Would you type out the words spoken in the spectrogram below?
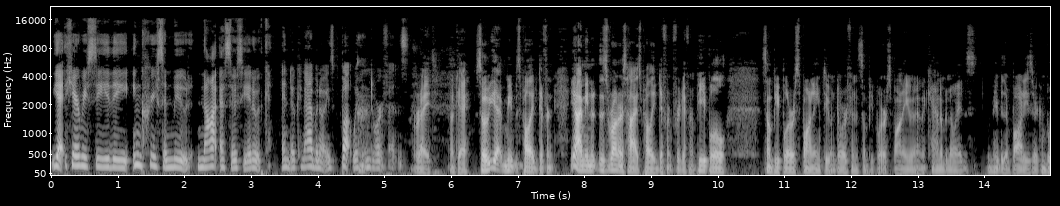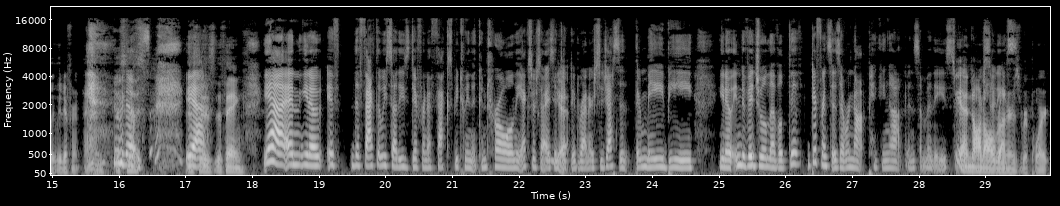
Yet here we see the increase in mood not associated with endocannabinoids, but with endorphins. Right. Okay. So yeah, I mean it's probably different. Yeah, I mean this runner's high is probably different for different people. Some people are responding to endorphins, some people are responding to cannabinoids. Maybe their bodies are completely different. I mean, Who knows? Is, this yeah. is the thing. Yeah, and you know, if the fact that we saw these different effects between the control and the exercise Yeah. addicted runners suggests that there may be, you know, individual level di- differences that we're not picking up in some of these. Yeah, not all studies. runners report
